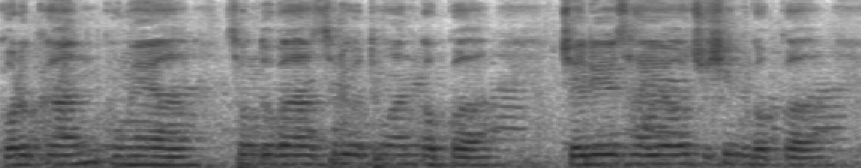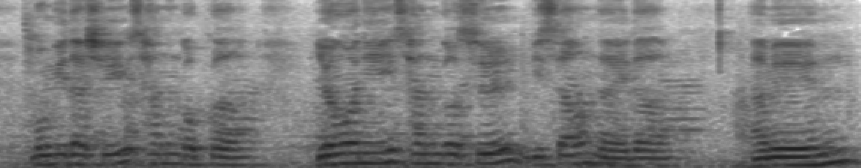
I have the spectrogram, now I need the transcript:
거룩한 공회와 성도가 서로 통하는 것과 죄를 사여 주시는 것과 몸이 다시 사는 것과 영원히 사는 것을 믿사옵나이다. 아멘.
